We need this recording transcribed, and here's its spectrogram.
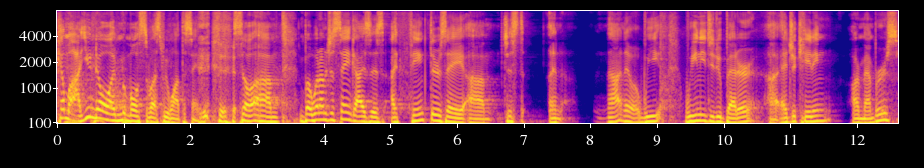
come on, you know, most of us, we want the same thing. So, um, but what I'm just saying, guys, is I think there's a, um, just an, not we we need to do better uh, educating our members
